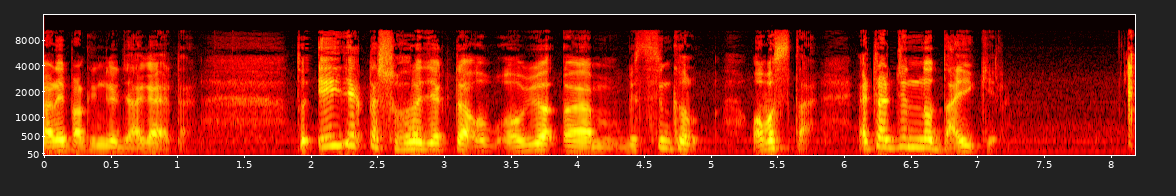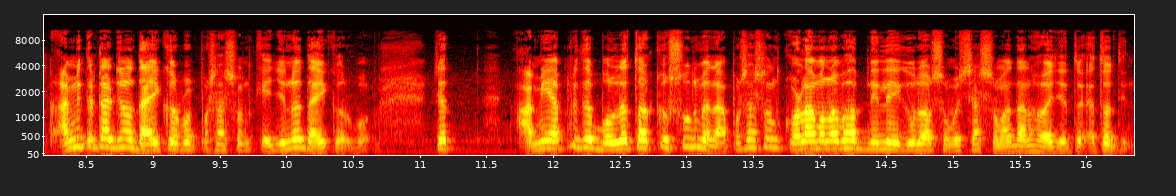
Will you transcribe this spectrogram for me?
গাড়ি পার্কিংয়ের জায়গা এটা। তো এই যে একটা শহরে যে একটা বিশৃঙ্খল অবস্থা, এটার জন্য দায়ী কে? আমি তো এটার জন্য দায়ী করব প্রশাসনকে, এই জন্য দায়ী করব যে আমি আপনি তো বললে তো আর কেউ শুনবে না। প্রশাসন কড়া মনোভাব নিলে এগুলো সমস্যার সমাধান হয়ে যেত এতদিন।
